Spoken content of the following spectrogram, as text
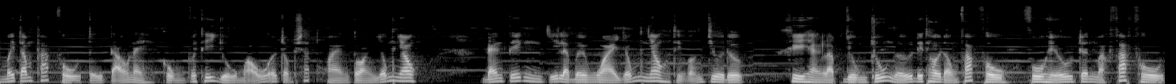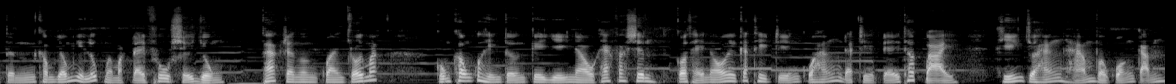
mấy tấm pháp phù tự tạo này cùng với thí dụ mẫu ở trong sách hoàn toàn giống nhau. Đáng tiếc chỉ là bề ngoài giống nhau thì vẫn chưa được, khi Hàng Lập dùng chú ngữ để thôi động pháp phù, phù hiệu trên mặt pháp phù tịnh không giống như lúc mà mặt đại phu sử dụng, phát ra ngân quang chói mắt, cũng không có hiện tượng kỳ dị nào khác phát sinh, có thể nói cách thi triển của hắn đã triệt để thất bại, khiến cho hắn hãm vào quẫn cảnh,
